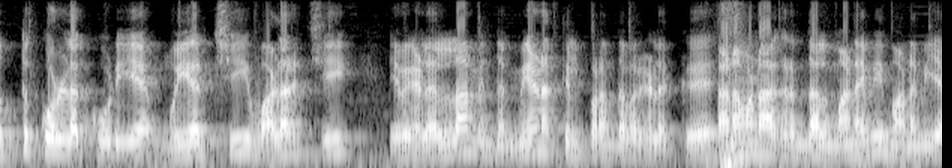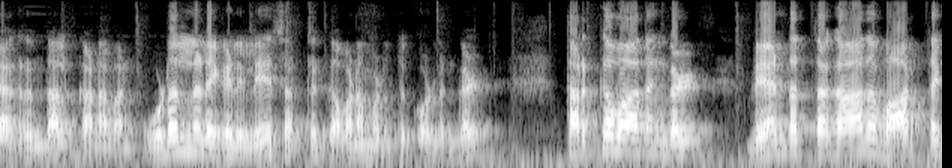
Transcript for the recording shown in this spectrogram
ஒத்துக்கொள்ளக்கூடிய முயற்சி வளர்ச்சி இவைகள் எல்லாம் இந்த மீனத்தில் பிறந்தவர்களுக்கு கணவனாக இருந்தால் மனைவி மனைவியாக இருந்தால் கணவன். உடல்நிலைகளிலே சற்று கவனம் எடுத்துக்கொள்ளுங்கள் தர்க்கவாதங்கள் வேண்டத்தகாத வார்த்தை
